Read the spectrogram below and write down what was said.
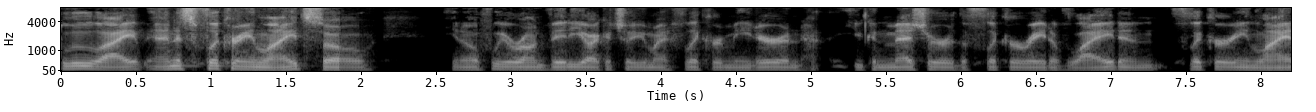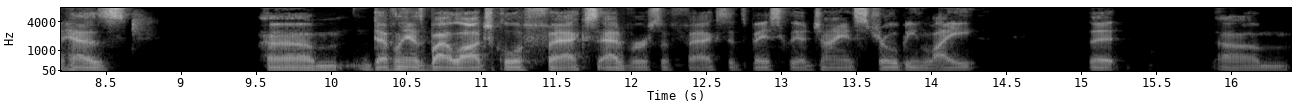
Blue light and it's flickering light so you know if we were on video i could show you my flicker meter and you can measure the flicker rate of light and flickering light has um, definitely has biological effects adverse effects. It's basically a giant strobing light that um,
